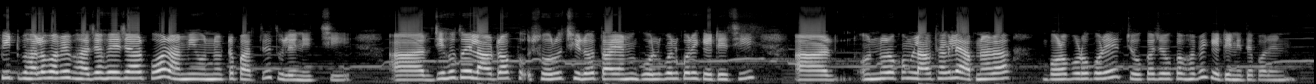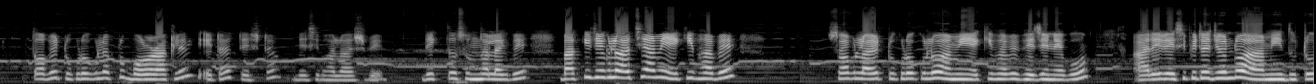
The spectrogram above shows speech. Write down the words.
পিঠ ভালোভাবে ভাজা হয়ে যাওয়ার পর আমি অন্য একটা পাত্রে তুলে নিচ্ছি। আর যেহেতু এই লাউটা সরু ছিল, তাই আমি গোল গোল করে কেটেছি। আর অন্য রকম লাউ থাকলে আপনারা বড় বড় করে চৌকা চৌকাভাবে কেটে নিতে পারেন। তবে টুকরোগুলো একটু বড় রাখলে এটা টেস্টটা বেশি ভালো আসবে। দেখতেও সুন্দর লাগবে। বাকি যেগুলো আছে আমি একইভাবে সব লয়ের টুকরোগুলো আমি একইভাবে ভেজে নেব। আর এই রেসিপিটার জন্য আমি দুটো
